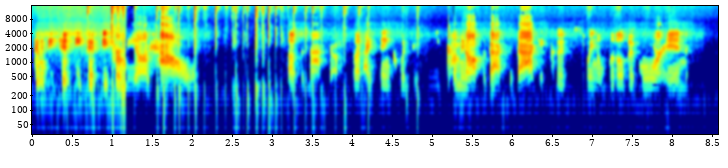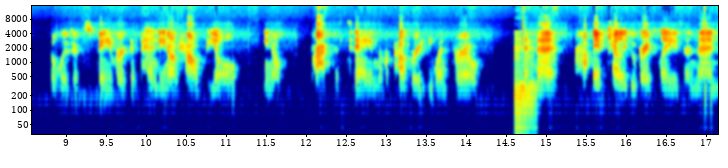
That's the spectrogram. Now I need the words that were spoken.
going to be 50-50 for me on how of the matchup. But I think with the Heat coming off the back to back, it could swing a little bit more in the Wizards' favor, depending on how Beal, you know, practiced today and the recovery he went through, mm-hmm. and then if Kelly Oubre plays, and then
